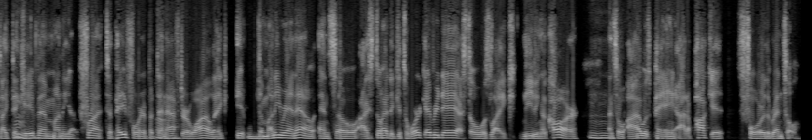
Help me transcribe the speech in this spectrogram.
Like they Hmm. gave them money up front to pay for it, but then Uh-huh. after a while, like it the money ran out, and so I still had to get to work every day. I still was like needing a car, Mhm. and so I was paying out of pocket for the rental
